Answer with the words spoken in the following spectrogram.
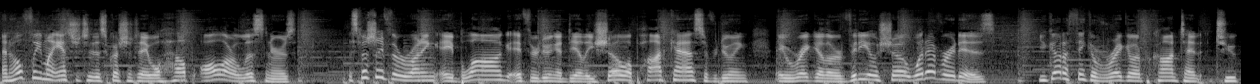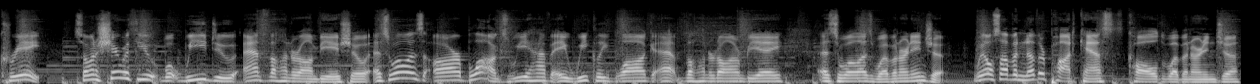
And hopefully, my answer to this question today will help all our listeners, especially if they're running a blog, if they're doing a daily show, a podcast, if you're doing a regular video show, whatever it is, you got to think of regular content to create. So, I want to share with you what we do at the $100 MBA show, as well as our blogs. We have a weekly blog at the $100 MBA, as well as Webinar Ninja. We also have another podcast called Webinar Ninja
